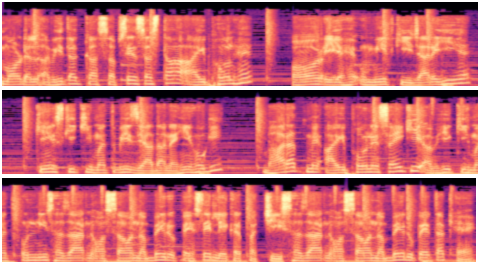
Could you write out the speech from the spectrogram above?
मॉडल अभी तक का सबसे सस्ता आईफोन है, और यह उम्मीद की जा रही है कि इसकी कीमत भी ज़्यादा नहीं होगी। भारत में आईफोन एस की अभी कीमत उन्नीस हज़ार नौ सौ नब्बे रूपए ऐसी लेकर पच्चीस हज़ार नौ सौ नब्बे रूपए तक है।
